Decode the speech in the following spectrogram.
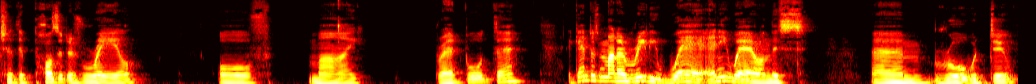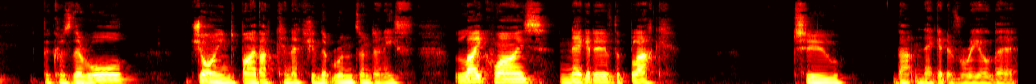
to the positive rail of my breadboard there. Again, doesn't matter really where, anywhere on this um, row would do because they're all joined by that connection that runs underneath. Likewise, negative, the black to that negative rail there.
